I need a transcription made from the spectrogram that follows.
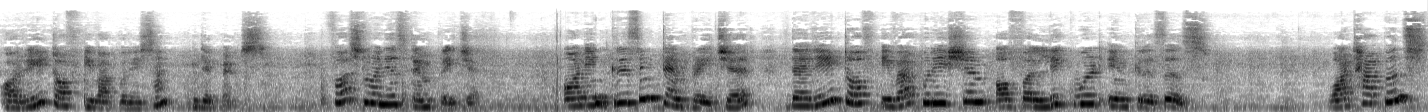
or rate of evaporation depends. First one is temperature. On increasing temperature, the rate of evaporation of a liquid increases. What happens?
